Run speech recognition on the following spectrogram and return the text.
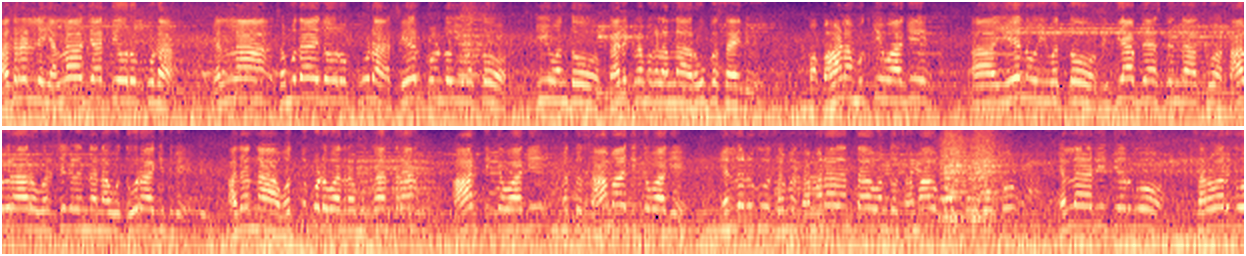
ಅದರಲ್ಲಿ ಎಲ್ಲ ಜಾತಿಯವರು ಕೂಡ, ಎಲ್ಲ ಸಮುದಾಯದವರು ಕೂಡ ಸೇರಿಕೊಂಡು ಇವತ್ತು ಈ ಒಂದು ಕಾರ್ಯಕ್ರಮಗಳನ್ನು ರೂಪಿಸ್ತಾ ಇದ್ದೀವಿ. ಬಹಳ ಮುಖ್ಯವಾಗಿ ಏನು ಇವತ್ತು ವಿದ್ಯಾಭ್ಯಾಸದಿಂದ ಸ್ವ- ಸಾವಿರಾರು ವರ್ಷಗಳಿಂದ ನಾವು ದೂರ ಆಗಿದ್ವಿ. ಅದನ್ನು ಒತ್ತು ಕೊಡುವುದರ ಮುಖಾಂತರ ಆರ್ಥಿಕವಾಗಿ ಮತ್ತು ಸಾಮಾಜಿಕವಾಗಿ ಎಲ್ಲರಿಗೂ ಸಮ ಸಮನಾದಂಥ ಒಂದು ಸಮಾವಕಾಶಗಳು ಬೇಕು. ಎಲ್ಲ ರೀತಿಯವರಿಗೂ ಸರ್ವರಿಗೂ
